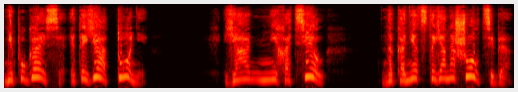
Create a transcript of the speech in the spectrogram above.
не пугайся, это я, Тони. Я не хотел. Наконец-то я нашел тебя».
